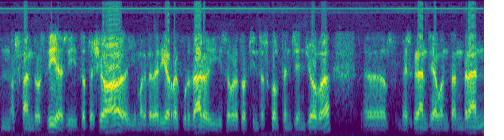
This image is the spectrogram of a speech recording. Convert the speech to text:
no es fan dos dies i tot això, i m'agradaria recordar-ho i sobretot si ens escolten gent jove eh, els més grans ja ho entendran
